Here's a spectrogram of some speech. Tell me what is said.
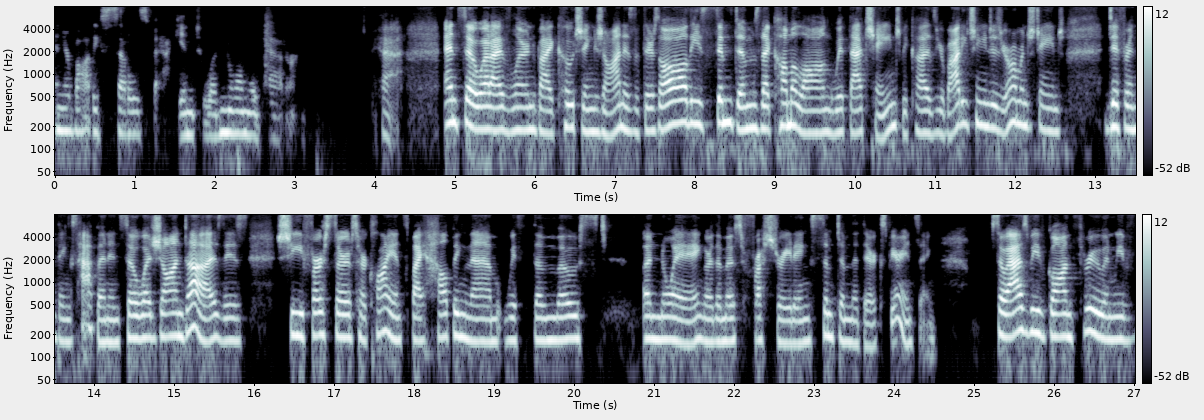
and your body settles back into a normal pattern. Yeah. And so, what I've learned by coaching Jean is that there's all these symptoms that come along with that change because your body changes, your hormones change, different things happen. And so, what Jean does is she first serves her clients by helping them with the most annoying or the most frustrating symptom that they're experiencing. So, as we've gone through and we've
